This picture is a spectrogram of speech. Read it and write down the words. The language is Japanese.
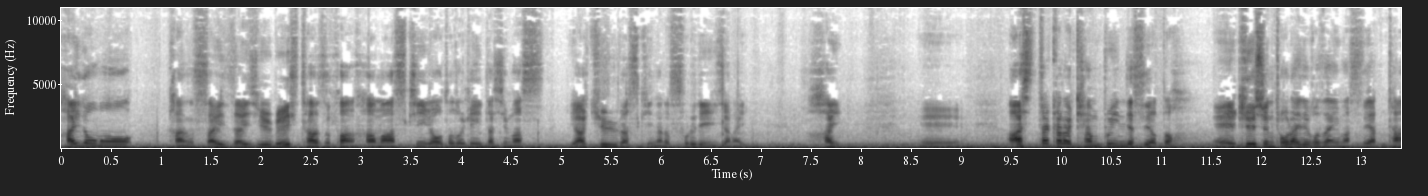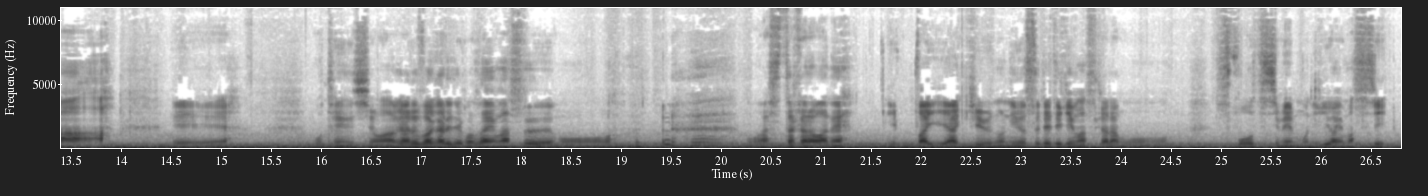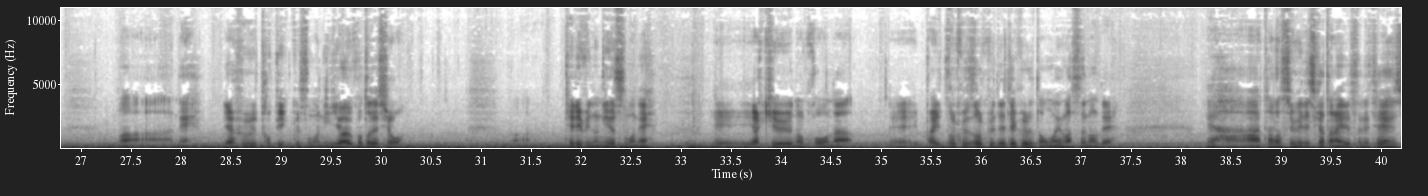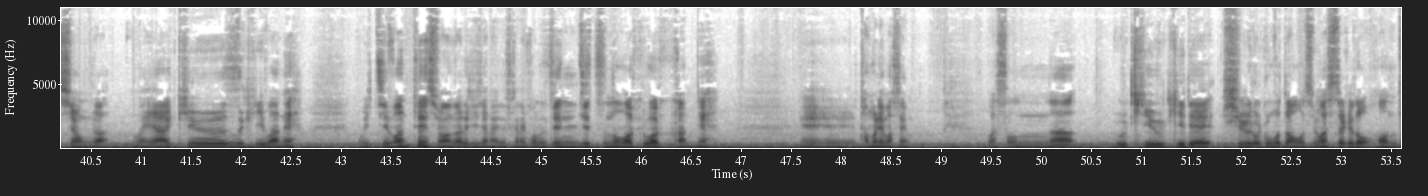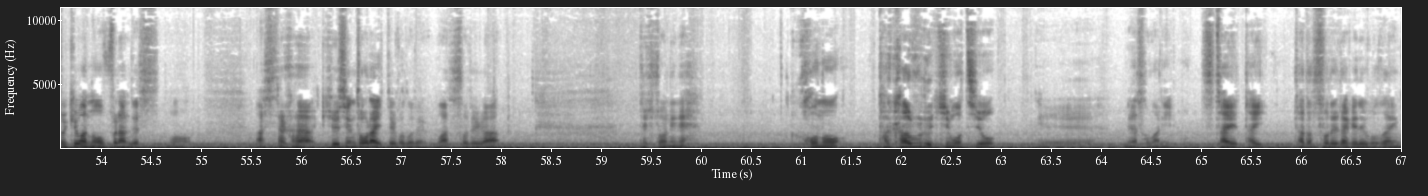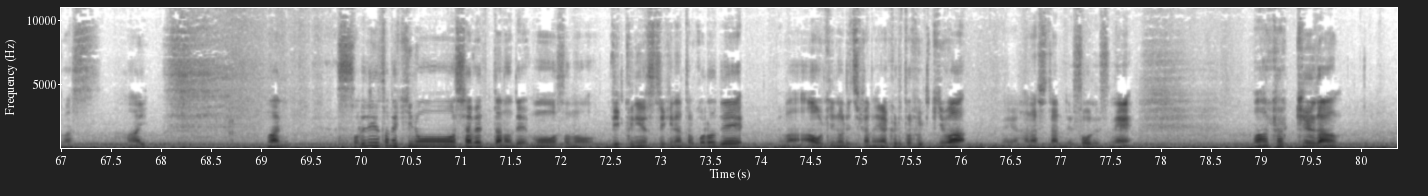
はいどうも。関西在住ベイスターズファンハマースキーがお届けいたします。野球が好きならそれでいいじゃない。はい。えー、明日からキャンプインですよと、えー、九春到来でございます。やったー。えー、もうテンション上がるばかりでございます。もう もう明日からはねいっぱい野球のニュース出てきますからもうスポーツ紙面もにぎわいますし。まあね。ヤフートピックスもにぎわうことでしょう、テレビのニュースもね、えー、野球のコーナー、えー、いっぱい続々出てくると思いますのでいやー楽しみで仕方ないですね。テンションが、まあ、野球好きはねもう一番テンション上がる日じゃないですかね。この前日のワクワク感ね、えー、たまりません、まあ、そんなウキウキで収録ボタンを押しましたけど本当今日はノープランです。もう明日から九州到来ということでまあそれが適当にねこの高ぶる気持ちを、えー、皆様に伝えたいただそれだけでございます。はい。まあそれで言うとね昨日喋ったのでもうそのビッグニュース的なところで、まあ、青木宣親のヤクルト復帰は、え、話したんでそうですね。まあ各球団、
